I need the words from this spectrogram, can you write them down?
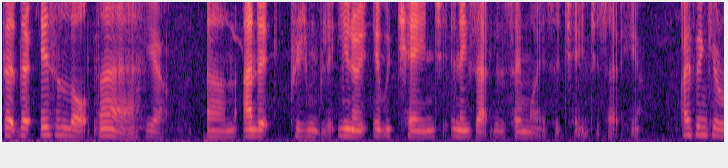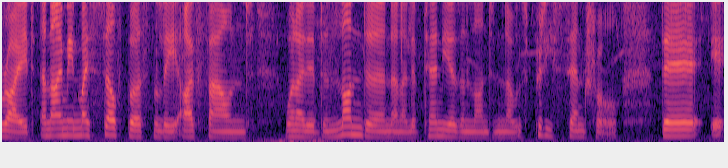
that there is a lot there. Yeah. Um, and it presumably, you know, it would change in exactly the same way as it changes out here. I think you're right. And I mean, myself personally, I've found when I lived in London and I lived 10 years in London and I was pretty central, there, i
